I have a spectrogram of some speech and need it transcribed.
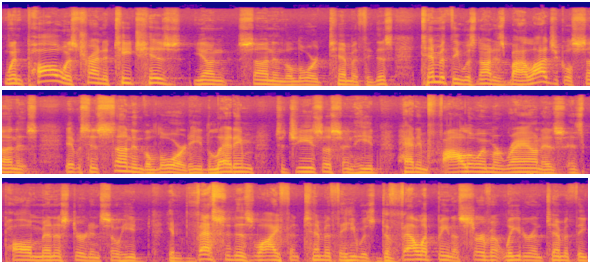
when Paul was trying to teach his young son in the Lord, Timothy, this Timothy was not his biological son, it was his son in the Lord. He'd led him to Jesus and he'd had him follow him around as, as Paul ministered, and so he'd invested his life in Timothy. He was developing a servant leader in Timothy.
